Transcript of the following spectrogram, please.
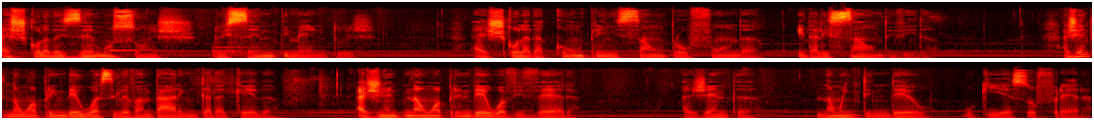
A escola das emoções, dos sentimentos, a escola da compreensão profunda e da lição de vida. A gente não aprendeu a se levantar em cada queda. A gente não aprendeu a viver. A gente não entendeu o que é sofrer.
